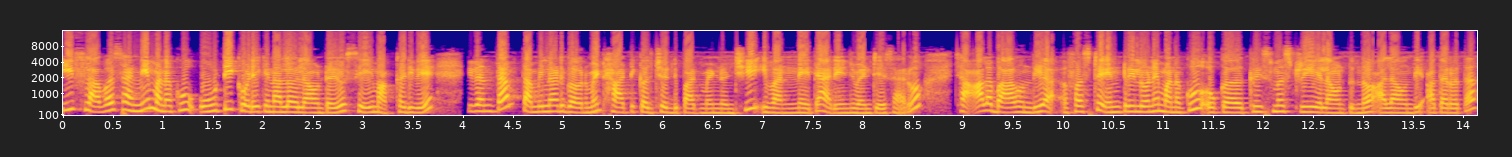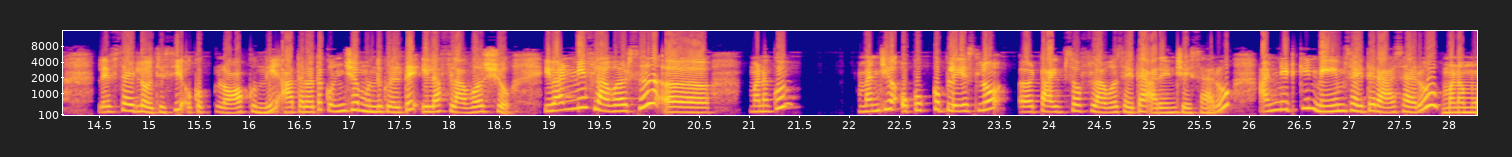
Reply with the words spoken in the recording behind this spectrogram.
ఈ ఫ్లవర్స్ అన్ని మనకు ఊటీ కొడైకెనాల్లో ఎలా ఉంటాయో సేమ్ అక్కడివే. ఇదంతా తమిళనాడు గవర్నమెంట్ హార్టికల్చర్ డిపార్ట్మెంట్ నుంచి ఇవన్నీ అయితే అరేంజ్మెంట్ చేశారు. చాలా బాగుంది. ఫస్ట్ ఎంట్రీలోనే మనకు ఒక క్రిస్మస్ ట్రీ ఎలా ఉంటుందో అలా ఉంది. ఆ తర్వాత లెఫ్ట్ సైడ్లో వచ్చేసి ఒక క్లాక్ ఉంది. ఆ తర్వాత కొంచెం ముందుకు వెళ్తే ఇలా ఫ్లవర్ షో. ఇవన్నీ ఫ్లవర్స్ మనకు మంచిగా ఒక్కొక్క ప్లేస్లో టైప్స్ ఆఫ్ ఫ్లవర్స్ అయితే అరేంజ్ చేశారు. అన్నిటికీ నేమ్స్ అయితే రాశారు. మనము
